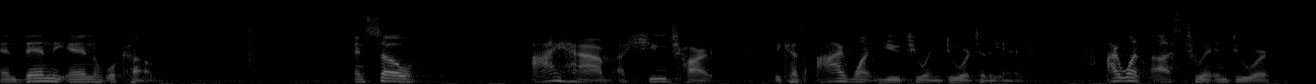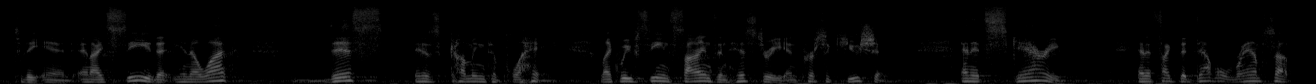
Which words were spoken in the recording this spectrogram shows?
and then the end will come. And so I have a huge heart because I want you to endure to the end. I want us to endure to the end. And I see that, you know what? This is coming to play. Like we've seen signs in history and persecution. And it's scary. And it's like the devil ramps up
